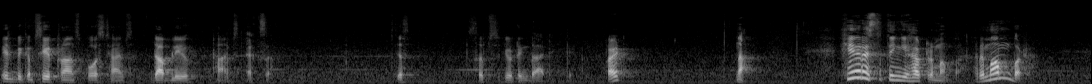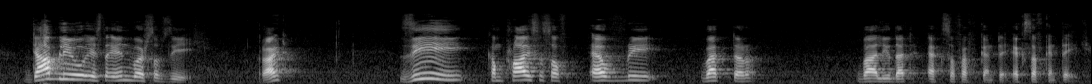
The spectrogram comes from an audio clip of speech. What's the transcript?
it becomes c transpose times w times xf. Just substituting that, right? Here is the thing you have to remember. Remember, w is the inverse of z, right? z comprises of every vector value that x of f can, xf can take,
